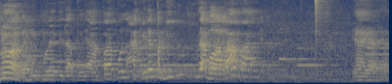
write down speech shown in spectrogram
nol. Mulai tidak punya apa pun akhirnya pergi tidak bawa apa-apa. Ya ya ya.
